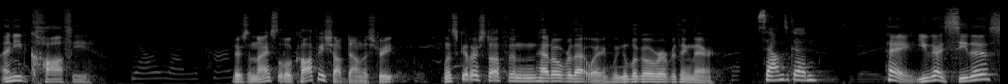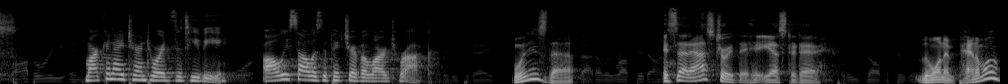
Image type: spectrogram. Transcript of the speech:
I need coffee. There's a nice little coffee shop down the street. Let's get our stuff and head over that way. We can look over everything there. Sounds good. Hey, you guys see this? Mark and I turned towards the TV. All we saw was a picture of a large rock. What is that? It's that asteroid that hit yesterday. The one in Panama?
